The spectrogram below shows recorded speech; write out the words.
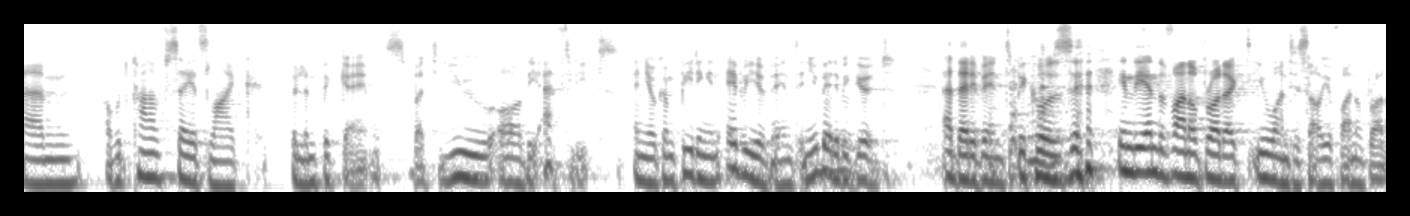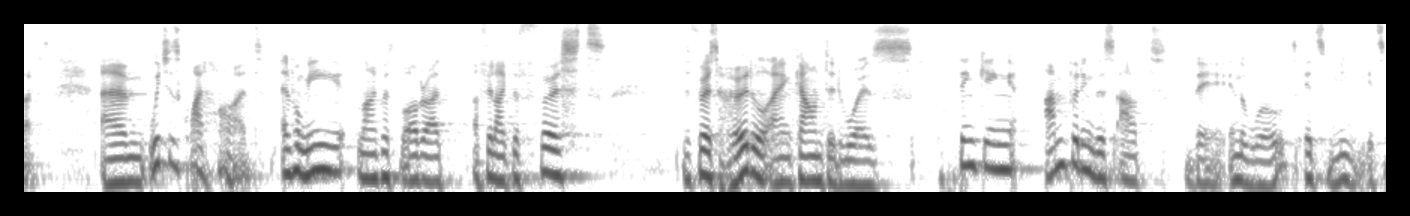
Um, I would kind of say it's like Olympic Games, but you are the athlete and you're competing in every event, and you better be good at that event because in the end, the final product, you want to sell your final product, um, which is quite hard. And for me, like with Barbara, I, I feel like the first, the first hurdle I encountered was thinking, I'm putting this out there in the world. It's me, it's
